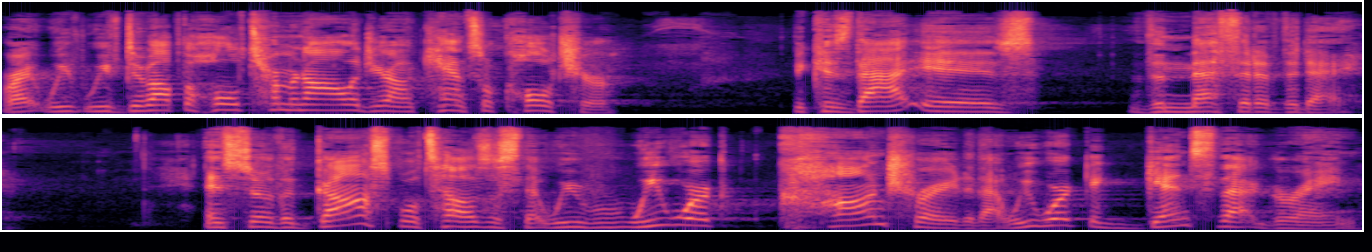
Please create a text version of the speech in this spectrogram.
right? We've, we've developed the whole terminology around cancel culture because that is the method of the day. And so the gospel tells us that we, we work contrary to that. We work against that grain.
